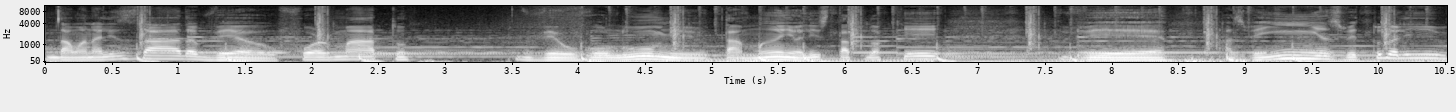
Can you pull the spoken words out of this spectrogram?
dá uma analisada, vê o formato, vê o volume, o tamanho ali, se tá tudo ok ver as veinhas, ver tudo ali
